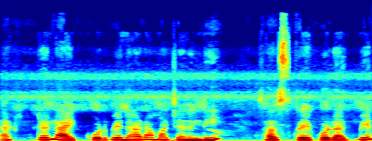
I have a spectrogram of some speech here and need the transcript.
একটা লাইক করবেন আর আমার চ্যানেলটি সাবস্ক্রাইব করে রাখবেন।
